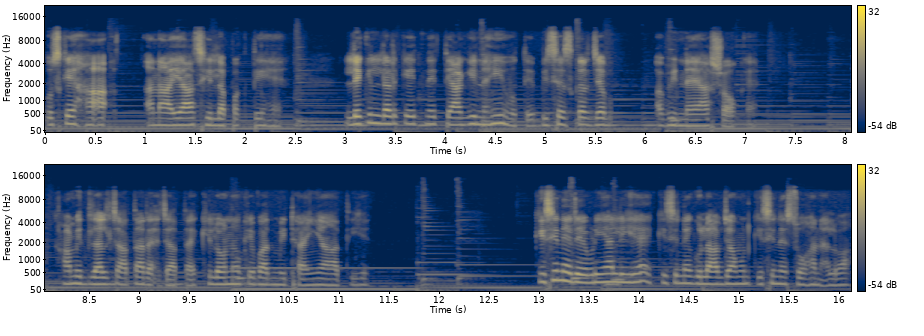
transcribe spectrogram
उसके हाथ अनायास ही लपकते हैं, लेकिन लड़के इतने त्यागी नहीं होते, विशेषकर जब अभी नया शौक है। हामिद ललचाता रह जाता है, खिलौनों के बाद मिठाइयाँ आती है। किसी ने रेवड़ियाँ ली है, किसी ने गुलाब जामुन, किसी ने सोहन हलवा।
